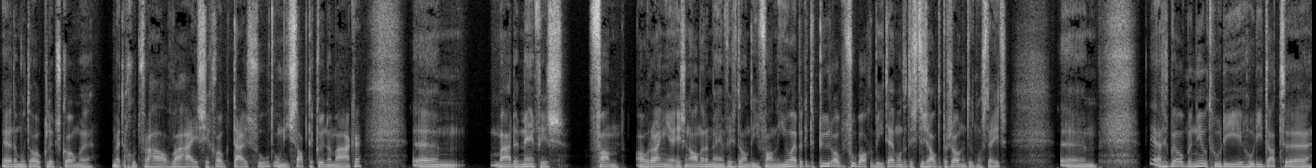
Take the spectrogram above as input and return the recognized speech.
Uh, er moeten ook clubs komen met een goed verhaal waar hij zich ook thuis voelt om die stap te kunnen maken. Um, maar de Memphis van Oranje is een andere Memphis dan die van Lyon. Heb ik het puur over voetbalgebied, hè? want het is dezelfde persoon natuurlijk nog steeds. Um, ja, dus ik ben wel benieuwd hoe die, hoe die dat... Uh,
